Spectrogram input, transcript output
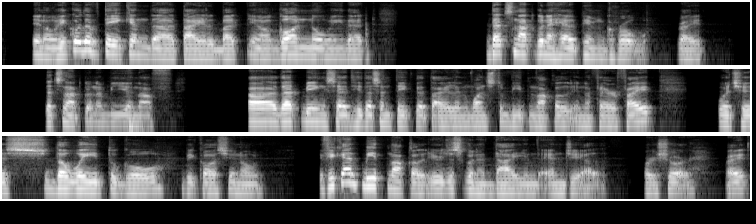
you know, he could have taken the tile but you know, Gon knowing that that's not going to help him grow, right? That's not going to be enough. Uh, that being said, he doesn't take the tile and wants to beat Knuckle in a fair fight, which is the way to go because, you know, if you can't beat Knuckle, you're just gonna die in the NGL for sure, right?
